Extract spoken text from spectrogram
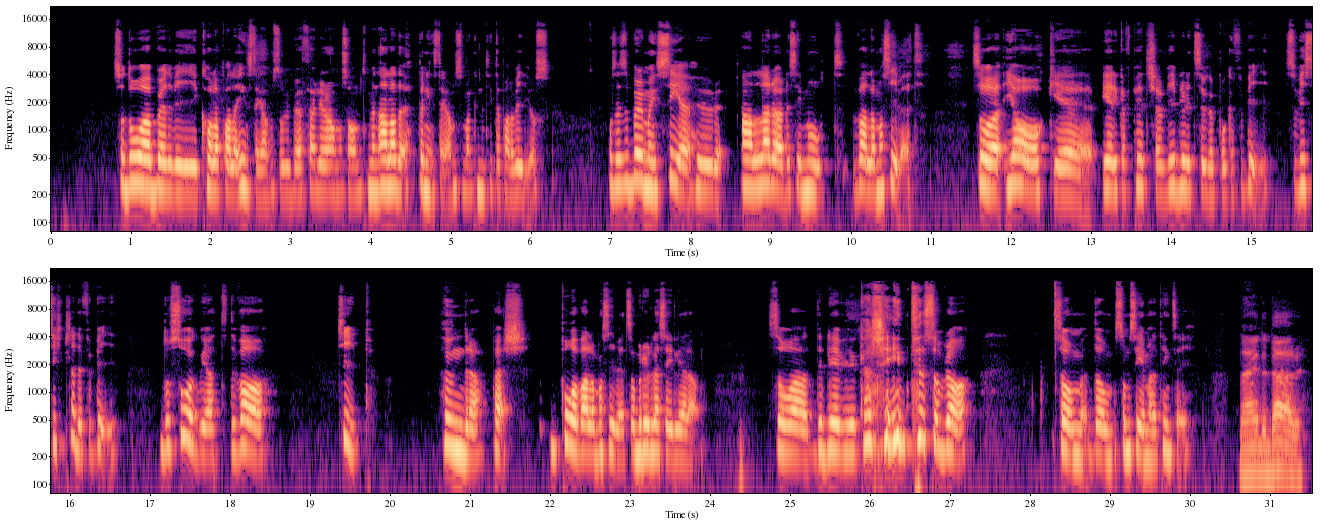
Så då började vi kolla på alla Instagrams och vi började följa dem och sånt. Men alla hade öppen Instagram så man kunde titta på alla videos. Och sen så började man ju se hur alla rörde sig mot Vallamassivet. Så jag och eh, Erika Petersson, vi blev lite sugna på att åka förbi. Så vi cyklade förbi. Då såg vi att det var typ 100 pers på Vallamassivet som rullade sig i leran. Så det blev ju kanske inte så bra som, de, som CM hade tänkt sig. Nej, det där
